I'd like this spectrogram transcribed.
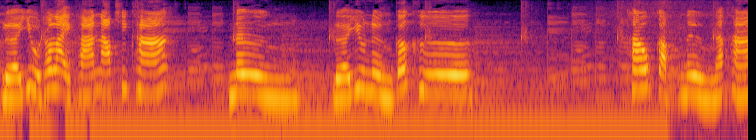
เหลืออยู่เท่าไหร่คะ นับสิคะ1เหลืออยู่1ก็คือ เท่ากับ1นะคะ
